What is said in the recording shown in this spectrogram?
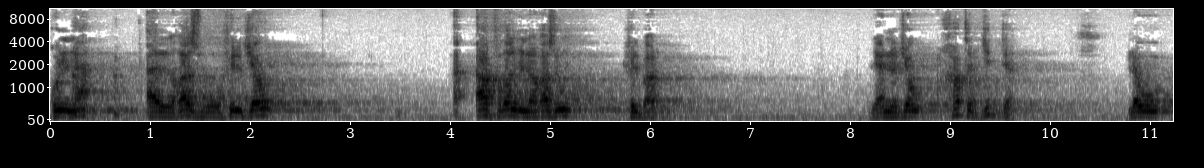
قلنا الغزو في الجو أفضل من الغزو في البر. لأن الجو خطر جدا. لو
